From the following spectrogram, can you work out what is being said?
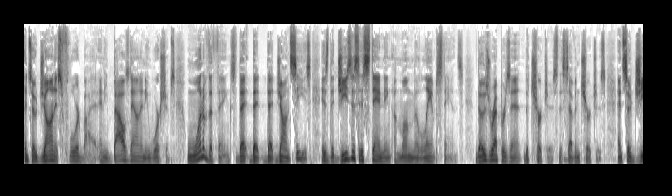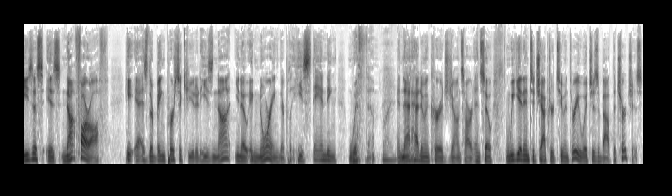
And so John is floored by it and he bows down and he worships. One of the things that, that, that John sees is that Jesus is standing among the lampstands. Those represent the churches, the seven churches. And so Jesus is not far off. He, as they're being persecuted, he's not, you know, ignoring their, pla- he's standing with them. Right. And that had to encourage John's heart. And so we get into chapter two and three, which is about the churches.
